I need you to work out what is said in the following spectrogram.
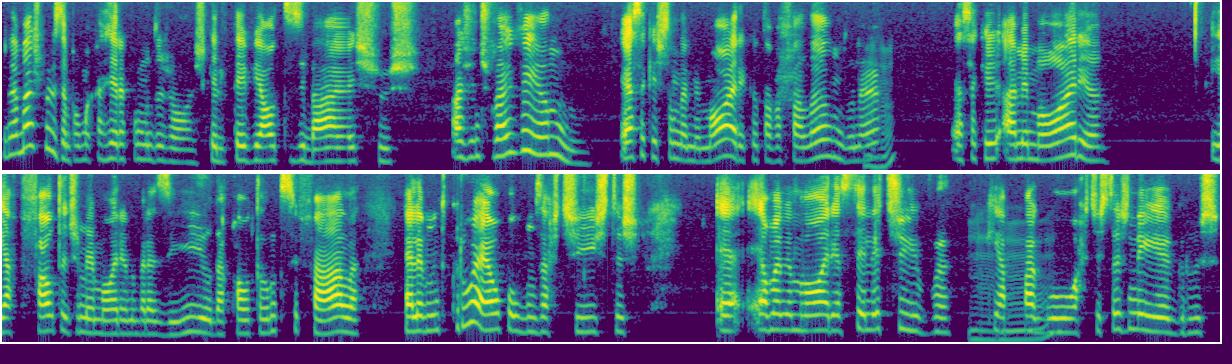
ainda mais, por exemplo, uma carreira como a do Jorge, que ele teve altos e baixos, a gente vai vendo. Essa questão da memória que eu estava falando, né? Uhum. Essa que a memória e a falta de memória no Brasil, da qual tanto se fala, ela é muito cruel com alguns artistas. É, é uma memória seletiva uhum. que apagou artistas negros,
